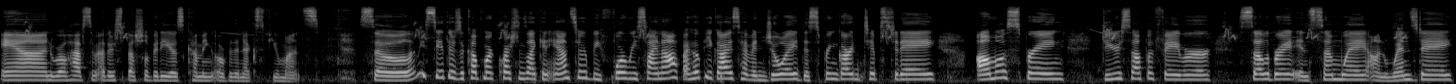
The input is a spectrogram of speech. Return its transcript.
and we'll have some other special videos coming over the next few months. So let me see if there's a couple more questions I can answer before we sign off. I hope you guys have enjoyed the spring garden tips today. Almost spring, do yourself a favor, celebrate in some way on Wednesday,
